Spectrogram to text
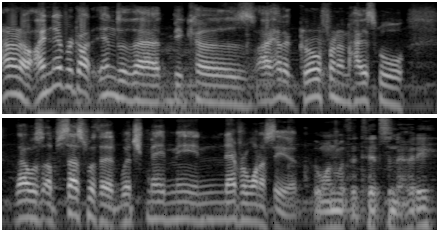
I don't know. I never got into that because I had a girlfriend in high school that was obsessed with it, which made me never want to see it. The one with the tits and the hoodie.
